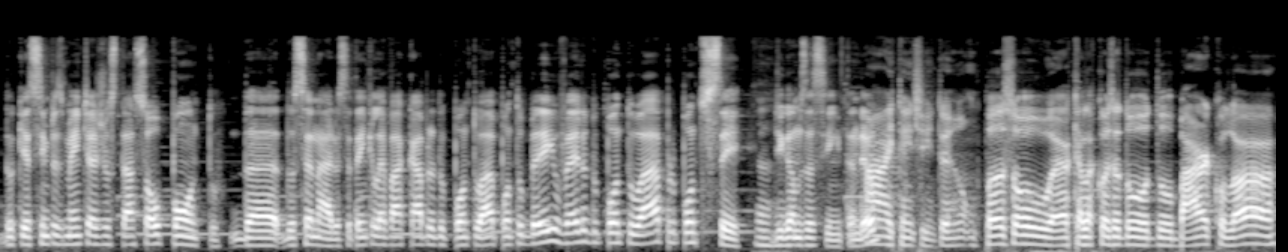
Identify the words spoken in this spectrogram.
Do que simplesmente ajustar só o ponto da, do cenário. Você tem que levar a cabra do ponto A ao ponto B e o velho do ponto A pro ponto C, digamos assim, entendeu? Ah, entendi. Então, um puzzle é aquela coisa do, do barco lá,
